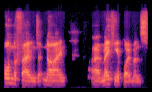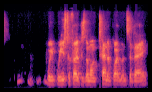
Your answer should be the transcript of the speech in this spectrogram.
on the phones at nine, uh, making appointments. We, we used to focus them on 10 appointments a day.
